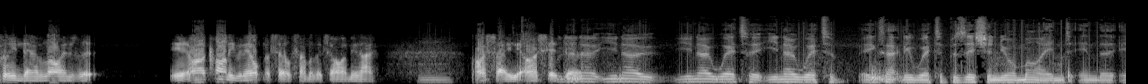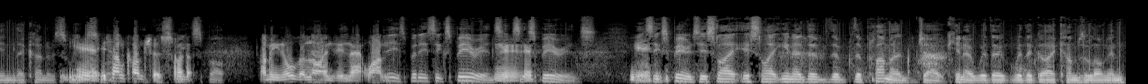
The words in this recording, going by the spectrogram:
putting down lines that you know, I can't even help myself some of the time. You know. I say, I said, Well, you uh, know, you know, you know where to, you know where to exactly where to position your mind in the in the kind of sweet Yeah, spot. it's unconscious. I Sweet spot. I mean, all the lines in that one. It is, but it's experience. It's experience. It's experience. It's like it's like you know the, the the plumber joke. You know, with a with a guy comes along and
